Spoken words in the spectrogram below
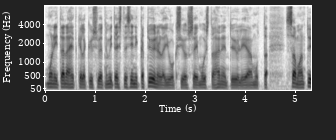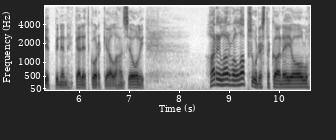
moni tänä hetkellä kysyy, että miten sitten Sinikka Tyynelä juoksi, jos ei muista hänen tyyliään, mutta samantyyppinen kädet korkeallahan se oli. Harri Larvan lapsuudestakaan ei ole ollut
